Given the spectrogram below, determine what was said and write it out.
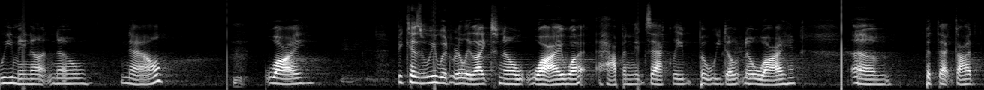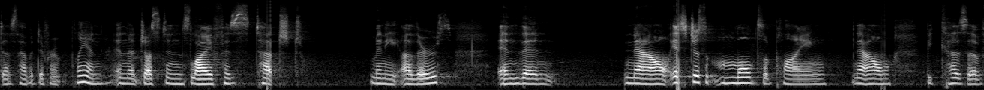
we may not know now hmm. why, because we would really like to know why, what happened exactly, but we don't know why. Um, but that God does have a different plan, and that Justin's life has touched many others. And then now it's just multiplying now because of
